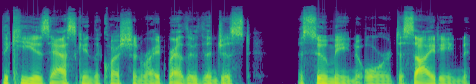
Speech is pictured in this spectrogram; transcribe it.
The key is asking the question, right? Rather than just assuming or deciding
